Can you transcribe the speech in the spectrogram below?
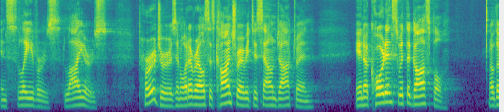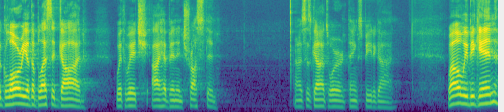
enslavers, liars perjurers, and whatever else is contrary to sound doctrine, in accordance with the gospel of the glory of the blessed God with which I have been entrusted. Now, this is God's word. Thanks be to God. Well, we begin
